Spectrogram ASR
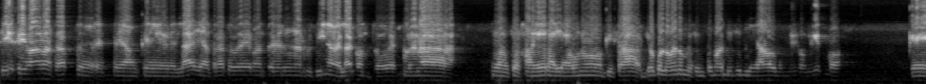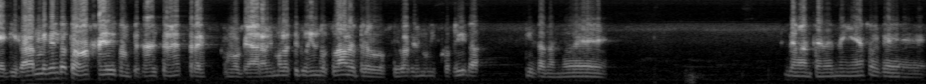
Sí, sí, mano, exacto. Este, aunque, ¿verdad? Ya trato de mantener una rutina, ¿verdad? Con todo esto de la, de la ya uno quizás, yo por lo menos me siento más disciplinado conmigo mismo, quizás me siento hasta más para empezar el semestre, como que ahora mismo lo estoy cogiendo suave, pero sigo haciendo mis cositas y tratando de, de mantenerme en eso, que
